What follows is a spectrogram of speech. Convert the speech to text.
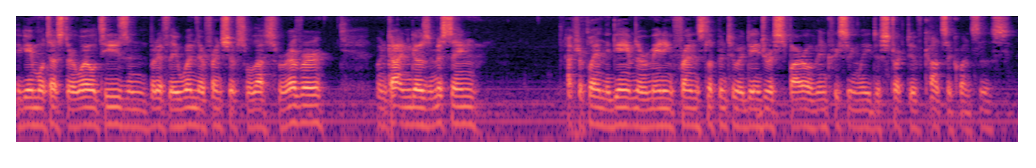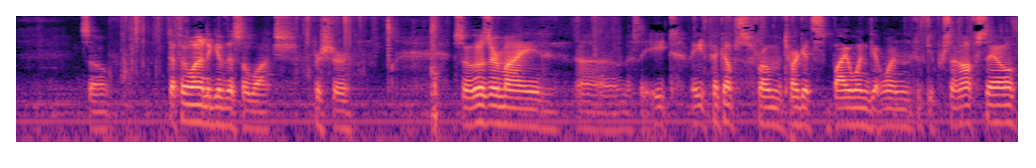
The game will test their loyalties, and but if they win, their friendships will last forever. When Cotton goes missing, after playing the game, the remaining friends slip into a dangerous spiral of increasingly destructive consequences. So, definitely wanted to give this a watch for sure. So those are my uh, let's say eight eight pickups from Target's buy one get one 50% off sale.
